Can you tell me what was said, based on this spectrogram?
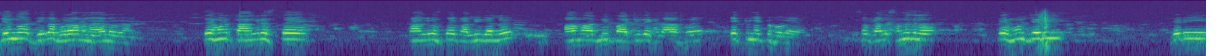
ਜਿਹਨੂੰ ਜਿਹਦਾ ਬੁਰਾ ਮਨਾਇਆ ਲੋਕਾਂ ਨੇ। ਤੇ ਹੁਣ ਕਾਂਗਰਸ ਤੇ ਕਾਂਗਰਸ ਤੇ ਅਕਾਲੀ ਦਲ ਆਮ ਆਦਮੀ ਪਾਰਟੀ ਦੇ ਖਿਲਾਫ ਇੱਕਮਿਕ ਹੋ ਗਏ ਆ। ਸੋ ਗੱਲ ਸਮਝ ਲਓ। ਤੇ ਹੁਣ ਜਿਹੜੀ ਜਿਹੜੀ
